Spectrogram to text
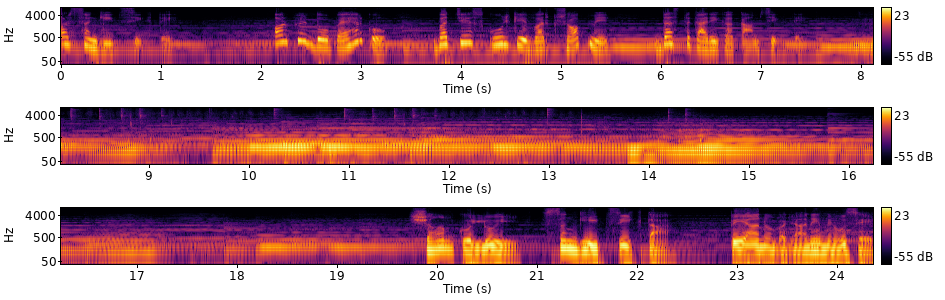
और संगीत सीखते। और फिर दोपहर को बच्चे स्कूल के वर्कशॉप में दस्तकारी का काम सीखते। शाम को लुई संगीत सीखता। पियानो बजाने में उसे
